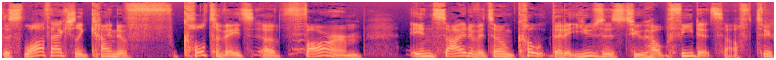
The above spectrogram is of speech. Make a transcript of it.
the sloth actually kind of cultivates a farm inside of its own coat that it uses to help feed itself too.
